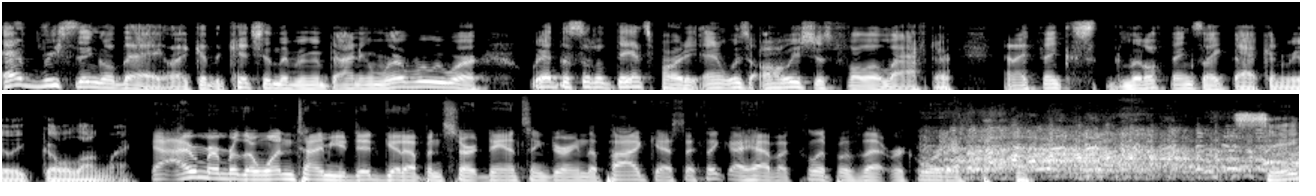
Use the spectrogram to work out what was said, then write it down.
every single day, like in the kitchen, living room, dining room, wherever we were. We had this little dance party, and it was always just full of laughter. And I think little things like that can really go a long way. Yeah, I remember the one time you did get up and start dancing during the podcast. I think I have a clip of that recording. See,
